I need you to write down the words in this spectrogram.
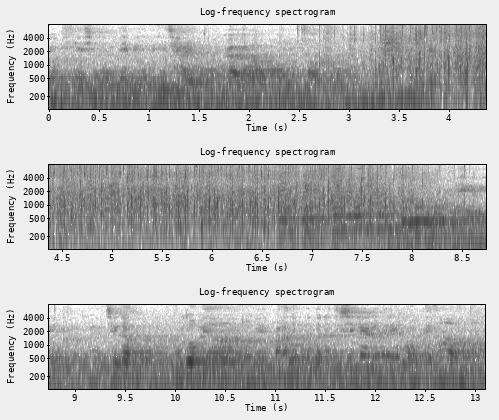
여기 계시는 내빈들이 잘 보여요. 보면서 도 네, 제가 못 오면 네, 많은 분들한테 신뢰를 것 같아서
